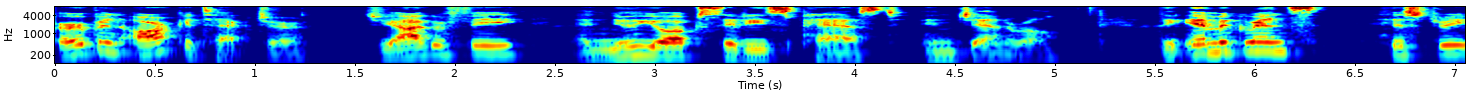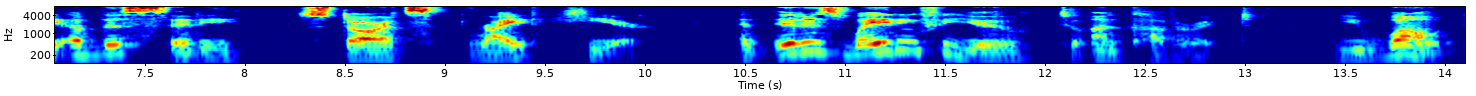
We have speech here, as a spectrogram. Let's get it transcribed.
urban architecture, geography, and New York City's past in general. The immigrants' history of this city starts right here, and it is waiting for you to uncover it. You won't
